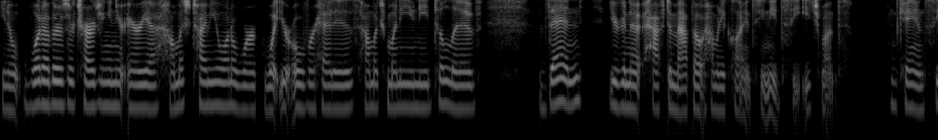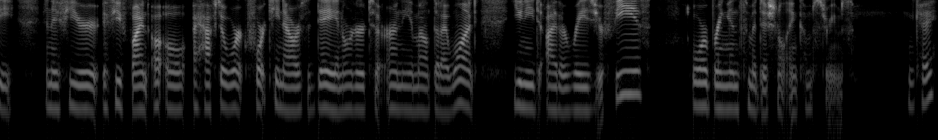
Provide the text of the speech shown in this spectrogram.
you know what others are charging in your area, how much time you want to work, what your overhead is, how much money you need to live, then you're going to have to map out how many clients you need to see each month okay and see and if you're if you find uh-oh i have to work 14 hours a day in order to earn the amount that i want you need to either raise your fees or bring in some additional income streams. Okay?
